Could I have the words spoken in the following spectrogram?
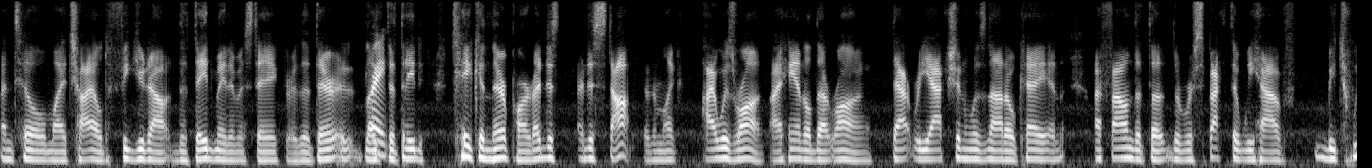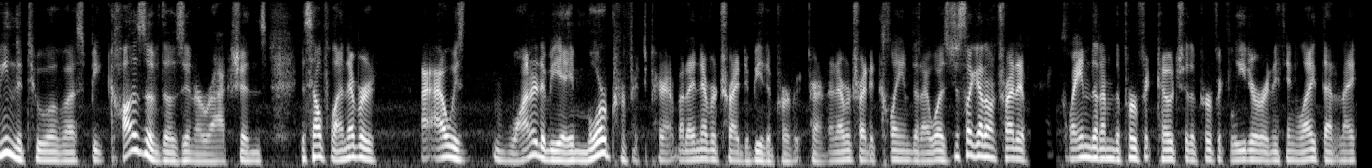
until my child figured out that they'd made a mistake or that they're like Right. that they'd taken their part. I just, I just stopped and I'm like, I was wrong. I handled that wrong. That reaction was not okay. And I found that the, the respect that we have between the two of us because of those interactions is helpful. I never, I always wanted to be a more perfect parent, but I never tried to be the perfect parent. I never tried to claim that I was, just like I don't try to claim that I'm the perfect coach or the perfect leader or anything like that. And I,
